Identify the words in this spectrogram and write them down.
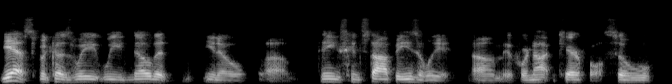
Yes, because we we know that you know um, things can stop easily um, if we're not careful. So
